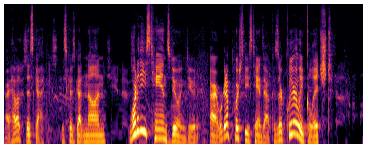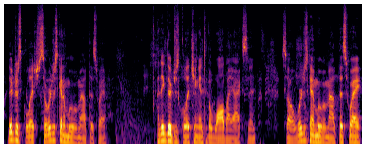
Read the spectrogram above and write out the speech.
Alright, how about this guy? This guy's got none. What are these tans doing, dude? Alright, we're going to push these tans out because they're clearly glitched. They're just glitched, so we're just going to move them out this way. I think they're just glitching into the wall by accident. So we're just going to move them out this way.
